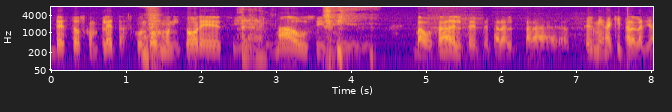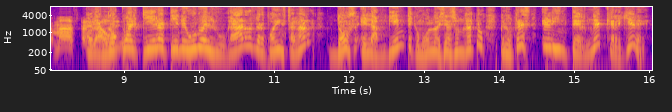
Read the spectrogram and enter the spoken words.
Desktops completas, con Uf. dos monitores y, y mouse y, y babosada del, del, para, el, para el Meraki para las llamadas. Para Ahora, no cualquiera tiene uno el lugar donde lo puede instalar, dos, el ambiente, como vos lo decías hace un rato, pero tres, el internet que requiere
